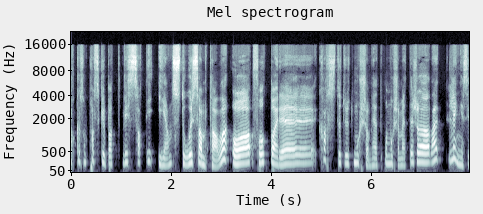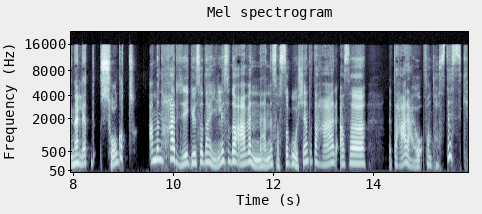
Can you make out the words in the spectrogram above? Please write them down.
akkurat sånn passe på at vi satt i én stor samtale, og folk bare kastet ut morsomheter på morsomheter. Så er lenge siden jeg har ledd så godt. Ja, men herregud, så deilig. Så da er vennene hennes også godkjent. Dette her, altså Dette her er jo fantastisk.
